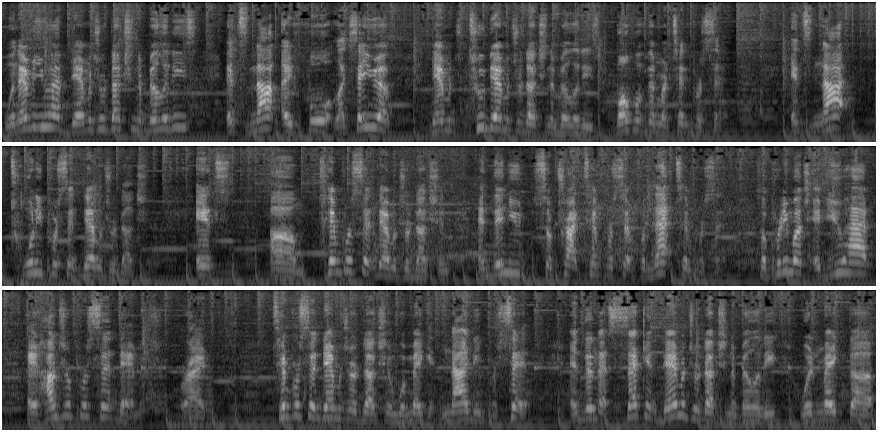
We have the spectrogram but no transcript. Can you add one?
whenever you have damage reduction abilities, it's not a full, like say you have damage two damage reduction abilities, both of them are 10%. It's not 20% damage reduction. It's 10% um, damage reduction, and then you subtract 10% from that 10%. So pretty much if you had 100% damage, right? 10% damage reduction would make it 90%. And then that second damage reduction ability would make the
